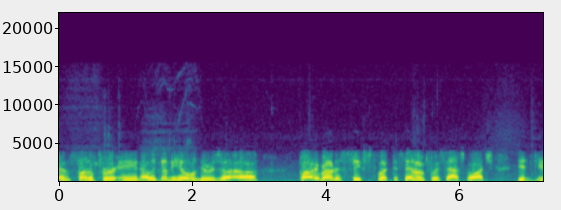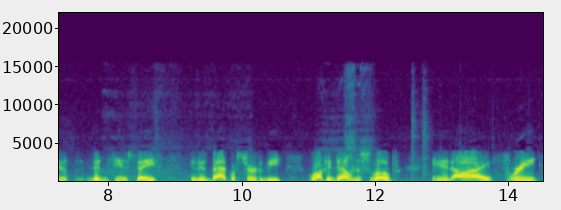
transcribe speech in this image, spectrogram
in front of her and I looked on the hill and there was a, a probably around a six foot to seven foot Sasquatch. Didn't see didn't see his face because his back was turned to me, walking down the slope, and I freaked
